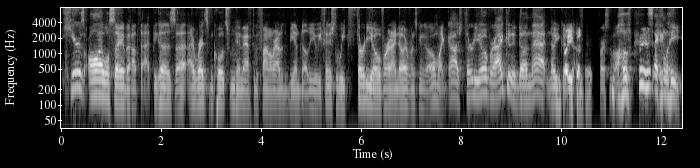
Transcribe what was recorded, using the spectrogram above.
Here's all I will say about that because uh, I read some quotes from him after the final round of the BMW. He finished the week 30 over, and I know everyone's going to go, "Oh my gosh, 30 over! I could have done that." No, you couldn't. No, you couldn't. First of all, secondly,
